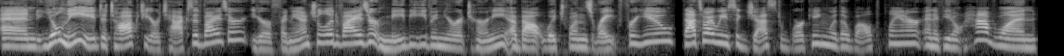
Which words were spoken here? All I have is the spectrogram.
And you'll need to talk to your tax advisor, your financial advisor, maybe even your attorney about which one's right for you. That's why we suggest working with a wealth planner. And if you don't have one,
